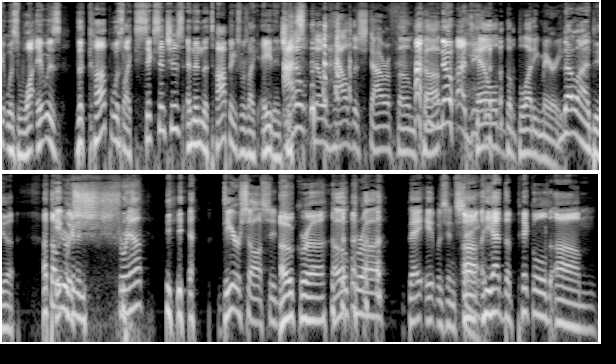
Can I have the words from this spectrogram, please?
it was it was the cup was like six inches, and then the toppings was like eight inches. I don't know how the styrofoam cup no idea. held the Bloody Mary. no idea. I thought it we were going to shrimp, yeah. deer sausage, okra. okra. Ba- it was insane. Uh, he had the pickled. Um,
